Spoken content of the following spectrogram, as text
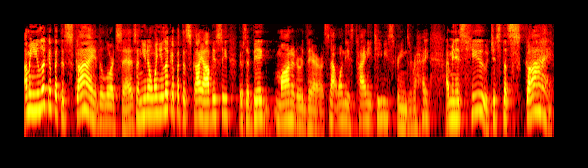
I mean, you look up at the sky, the Lord says, and you know, when you look up at the sky, obviously there's a big monitor there. It's not one of these tiny TV screens, right? I mean, it's huge. It's the sky.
